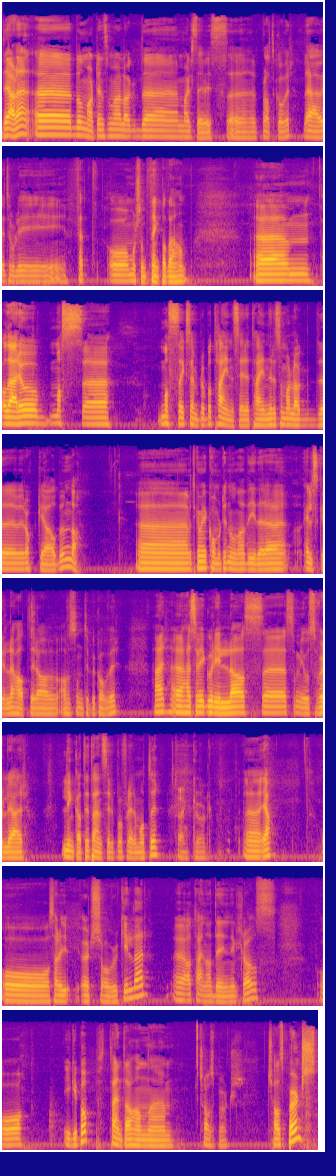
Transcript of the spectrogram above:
Det er det. Uh, Don Martin som har lagd uh, Miles Davis uh, platecover. Det er jo utrolig fett og morsomt å tenke på at det er han. Um, og det er jo masse Masse eksempler på tegneserietegnere som har lagd uh, rockealbum. da Uh, vet ikke om vi kommer til noen av de dere elsker eller hater av, av sånn type cover. Her, Eh, her ser vi Gorillas, eh, som jo selvfølgelig er linka til tegneserier på flere måter. Tank Girl. Eh, ja. Og så er det Urge Overkill der, uh, tegna Daniel Close. Og Iggy Pop, tegnet av han Charles Burns. Charles Burns.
